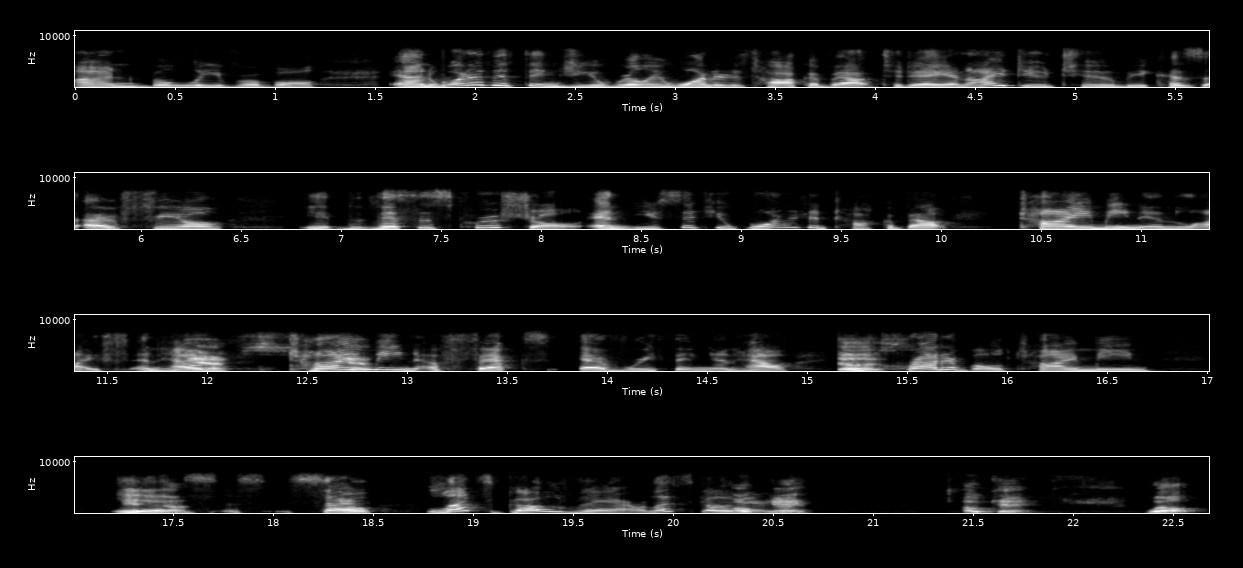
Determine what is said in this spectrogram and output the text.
unbelievable. And one of the things you really wanted to talk about today and i do too because i feel it, this is crucial. And you said you wanted to talk about timing in life and how Yes, timing affects everything and how incredible timing is. so let's go there. Let's go there. Okay. Okay. Well,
